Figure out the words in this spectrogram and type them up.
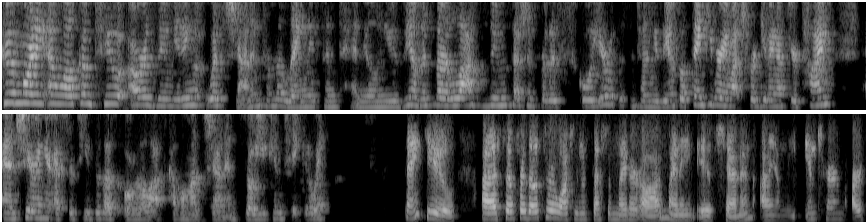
Good morning and welcome to our Zoom meeting with Shannon from the Langley Centennial Museum. This is our last Zoom session for this school year with the Centennial Museum. So thank you very much for giving us your time and sharing your expertise with us over the last couple months, Shannon. So you can take it away. Thank you. Uh, so for those who are watching the session later on, my name is Shannon. I am the interim arts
